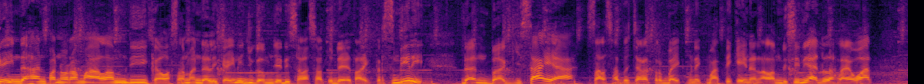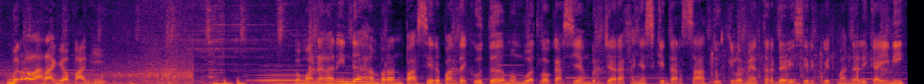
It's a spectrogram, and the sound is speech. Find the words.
keindahan panorama alam di kawasan Mandalika ini juga menjadi salah satu daya tarik tersendiri. Dan bagi saya, salah satu cara terbaik menikmati keindahan alam di sini adalah lewat berolahraga pagi. Pemandangan indah hamparan pasir Pantai Kute membuat lokasi yang berjarak hanya sekitar 1 km dari sirkuit Mandalika ini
